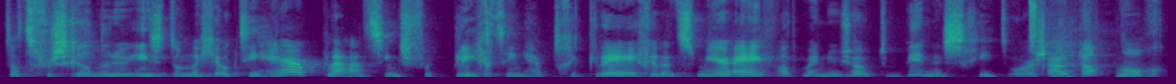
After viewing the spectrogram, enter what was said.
dat verschil er nu in zit omdat je ook die herplaatsingsverplichting hebt gekregen. Dat is meer even wat mij nu zo te binnen schiet hoor. Zou dat nog,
